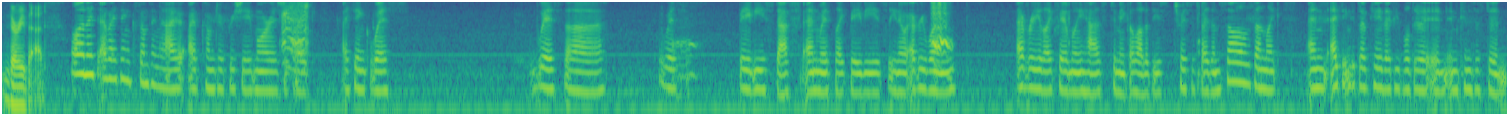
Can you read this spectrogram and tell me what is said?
very bad. Well, and I, th- I think something that I, I've come to appreciate more is just like, I think with, with, uh, with baby stuff and with like babies, you know, everyone, every like family has to make a lot of these choices by themselves and like, and I think it's okay that people do it in inconsistent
